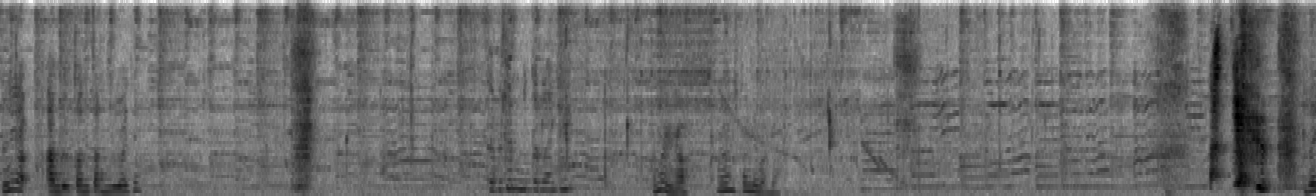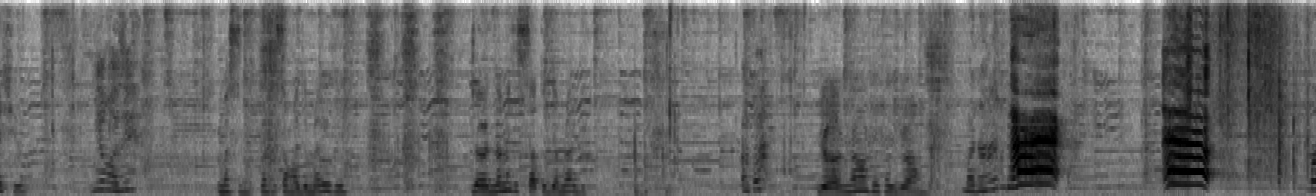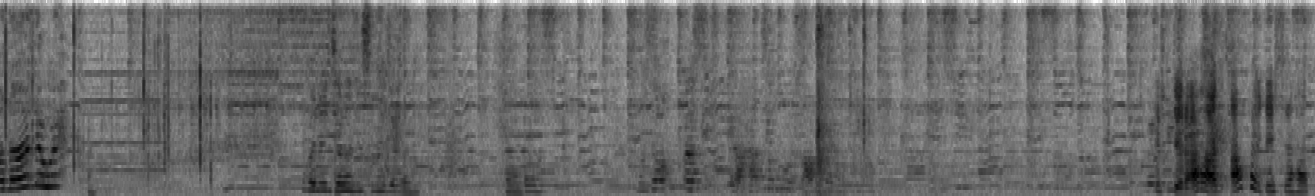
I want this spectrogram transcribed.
Ini ya, ambil kencang dulu aja. Tapi kan bentar lagi. Emang iya? Emang sekarang gimana? Bless you. Iya gak sih? Masih masih setengah jam lagi sih. Jalannya masih satu jam lagi. Apa? Jalannya masih satu jam. Mana ada? Mana ada weh? Bukannya jalannya sengaja kali? Hmm. Masa aku kasih istirahat sih aku udah sampai Istirahat? Apa itu istirahat?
